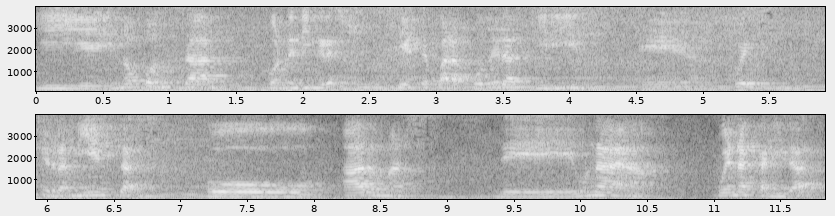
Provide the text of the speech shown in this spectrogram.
y no contar con el ingreso suficiente para poder adquirir eh, pues herramientas o armas de una buena calidad,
